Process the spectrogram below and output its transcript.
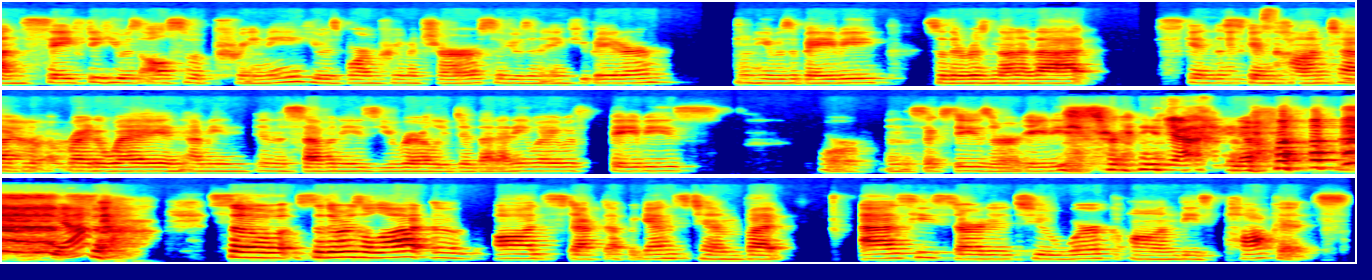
unsafety. He was also a preemie. He was born premature. So he was an incubator when he was a baby. So there was none of that skin to skin contact yeah. right away. And I mean, in the 70s, you rarely did that anyway with babies or in the 60s or 80s or anything, yeah. you know? yeah. So, so, so there was a lot of odds stacked up against him. But as he started to work on these pockets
